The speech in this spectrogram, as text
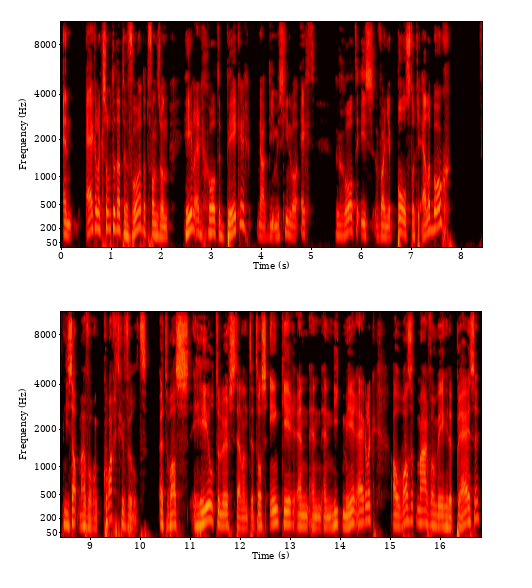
En eigenlijk zorgde dat ervoor dat van zo'n heel erg grote beker, nou, die misschien wel echt de grootte is van je pols tot je elleboog, die zat maar voor een kwart gevuld. Het was heel teleurstellend. Het was één keer en, en, en niet meer eigenlijk. Al was het maar vanwege de prijzen.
